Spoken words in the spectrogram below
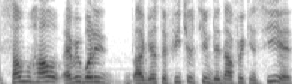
somehow everybody I guess the feature team did not freaking see it.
